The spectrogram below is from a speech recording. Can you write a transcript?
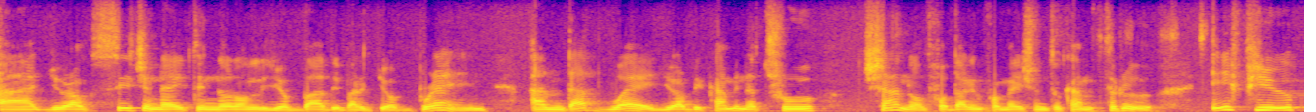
uh, you're oxygenating not only your body but your brain. And that way, you are becoming a true channel for that information to come through. If you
